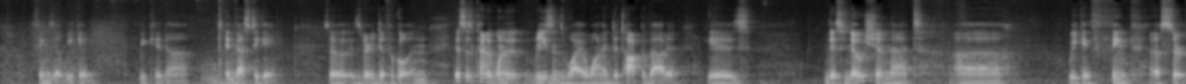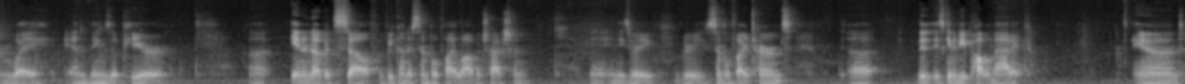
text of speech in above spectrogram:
things that we could we could uh, investigate. So it's very difficult, and this is kind of one of the reasons why I wanted to talk about it. Is this notion that uh, we could think a certain way and things appear uh, in and of itself, if we kind of simplify law of attraction in, in these very, very simplified terms, uh, it's going to be problematic and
